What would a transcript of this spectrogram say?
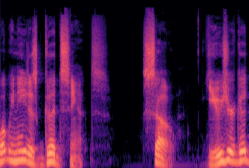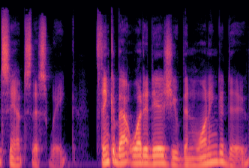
What we need is good sense. So, use your good sense this week. Think about what it is you've been wanting to do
